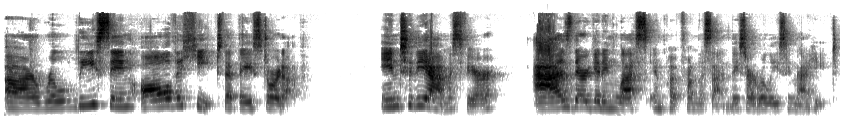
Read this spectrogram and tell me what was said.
are releasing all the heat that they stored up into the atmosphere as they're getting less input from the sun. They start releasing that heat.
